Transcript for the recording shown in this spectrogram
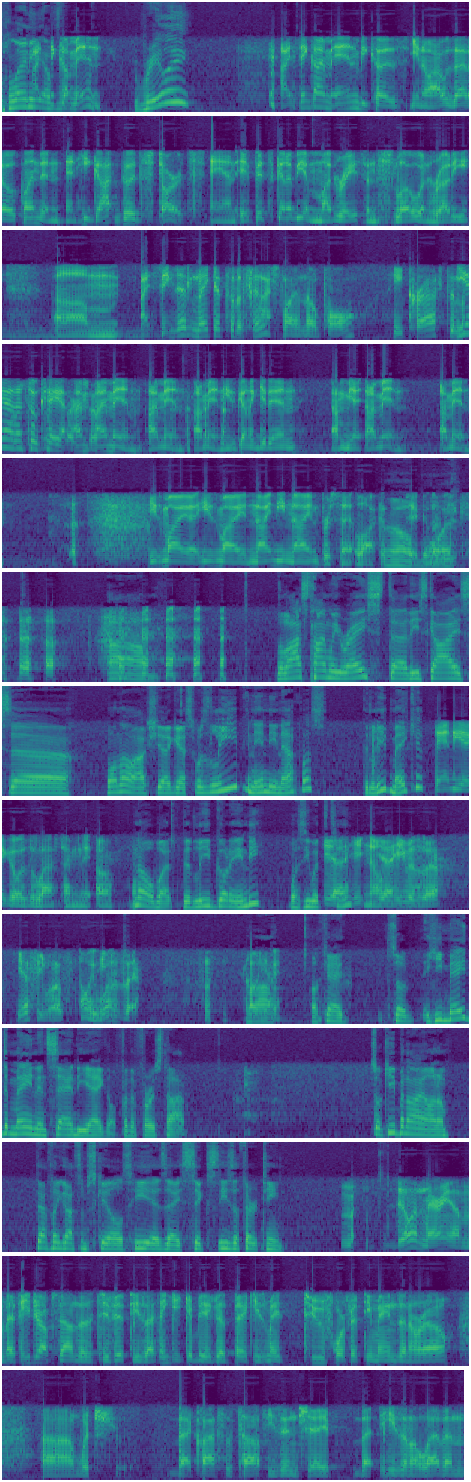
plenty I of think I'm in. Really. I think I'm in because you know I was at Oakland and and he got good starts. And if it's going to be a mud race and slow and ruddy, um, I think He didn't make it to the finish line though, Paul. He crashed in the yeah, first that's okay. I'm. I'm in. I'm in. I'm in. He's gonna get in. I'm I'm in. I'm in. He's my uh, he's my 99% lock of the Oh, pick of boy. the week. The last time we raced, uh, these guys. Uh, well, no, actually, I guess was Lieb in Indianapolis. Did Lieb make it? San Diego was the last time they. Oh, No, but did Lieb go to Indy? Was he with the Yeah, team? he, No, yeah, he he was there. Yes, he was. Oh, he was? was there. Wow. okay. Okay, so he made the main in San Diego for the first time. So keep an eye on him. Definitely got some skills. He is a six. He's a thirteen. Dylan Merriam, if he drops down to the 250s, I think he could be a good pick. He's made two 450 mains in a row, uh, which that class is tough. He's in shape. That he's an 11.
